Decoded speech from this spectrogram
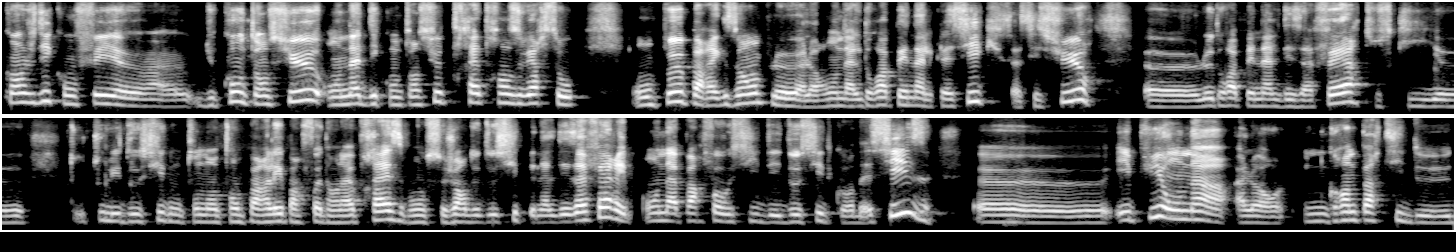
quand je dis qu'on fait euh, du contentieux, on a des contentieux très transversaux. On peut, par exemple, alors on a le droit pénal classique, ça c'est sûr, euh, le droit pénal des affaires, tout ce qui, tous les dossiers dont on entend parler parfois dans la presse, bon, ce genre de dossier pénal des affaires. Et on a parfois aussi des dossiers de cour d'assises. et puis on a, alors, une grande partie de,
